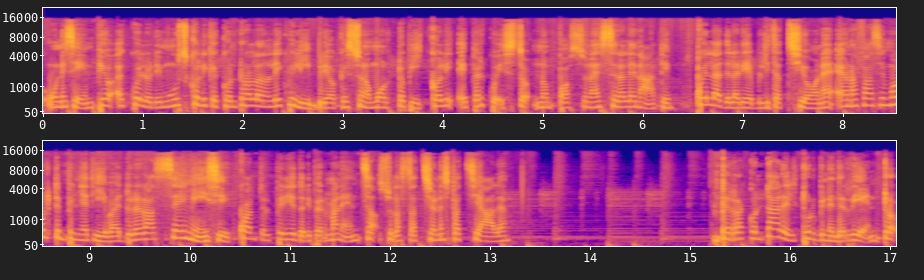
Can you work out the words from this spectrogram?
Un esempio è quello dei muscoli che controllano l'equilibrio, che sono molto piccoli e per questo non possono essere allenati. Quella della riabilitazione è una fase molto impegnativa e durerà sei mesi, quanto il periodo di permanenza sulla stazione spaziale. Per raccontare il turbine del rientro,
